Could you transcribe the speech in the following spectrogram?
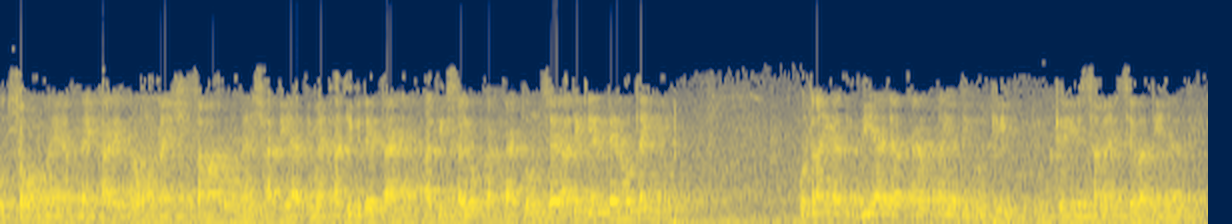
उत्सवों में, अपने कार्यक्रमों में, समारोह में, शादी आदि में अधिक देता है, अधिक सहयोग करता है तो उनसे अधिक लेन देन होता ही है। उतना ही अधिक दिया जाता है, उतना ही अधिक उनकी, उनके लिए समय सेवा दी जाती है।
